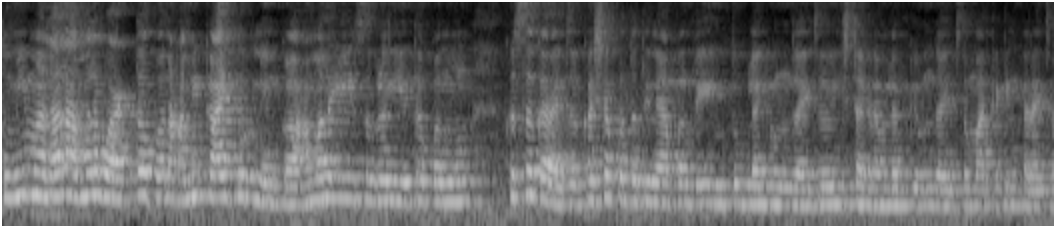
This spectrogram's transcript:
तुम्ही म्हणाल आम्हाला वाटतं पण आम्ही काय करू नेमकं? आम्हाला हे सगळं येतं पण मग कसं करायचं? कशा पद्धतीने आपण ते यूट्यूबला घेऊन जायचं इंस्टाग्रामला घेऊन जायचं मार्केटिंग करायचं?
